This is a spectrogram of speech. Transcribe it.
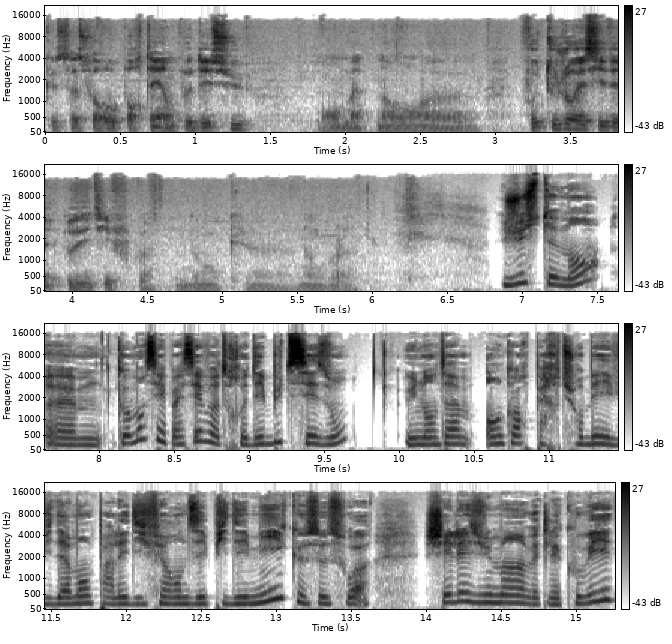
que ça soit reporté, un peu déçu. Bon, maintenant, faut toujours essayer d'être positif, quoi. Donc, donc voilà. Justement, comment s'est passé votre début de saison une entame encore perturbée évidemment par les différentes épidémies, que ce soit chez les humains avec la Covid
